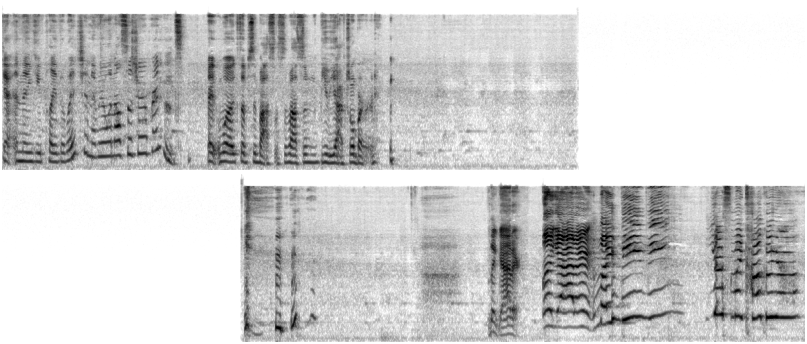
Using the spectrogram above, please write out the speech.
Yeah, and then you play the witch, and everyone else is your apprentice. Eh, Well, except Tsubasa. Tsubasa would be the actual bird. Look at her. Look at her. My baby. Yes, my Kaguya.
